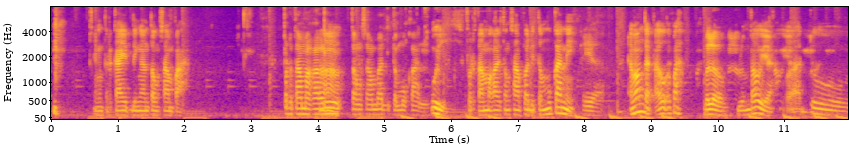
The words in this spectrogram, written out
yang terkait dengan tong sampah. pertama kali Nah. tong sampah ditemukan. Wih, pertama kali tong sampah ditemukan nih. Iya Emang nggak tahu apa? belum. Belum tahu ya? Waduh.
